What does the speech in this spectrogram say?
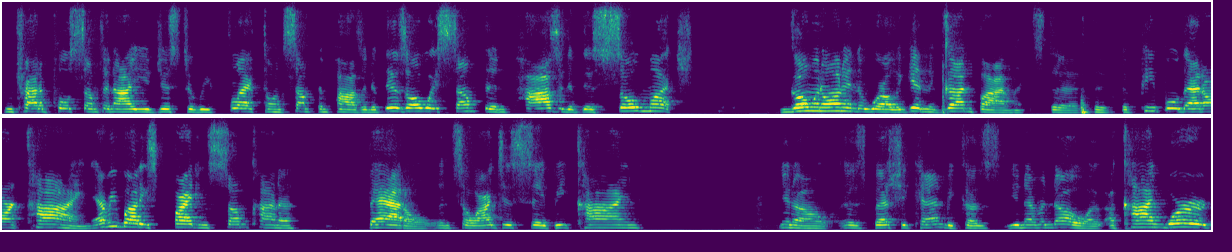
can try to pull something out of you just to reflect on something positive. There's always something positive. There's so much going on in the world. Again, the gun violence, the, the, the people that aren't kind. Everybody's fighting some kind of battle. And so I just say be kind, you know, as best you can because you never know. A, a kind word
